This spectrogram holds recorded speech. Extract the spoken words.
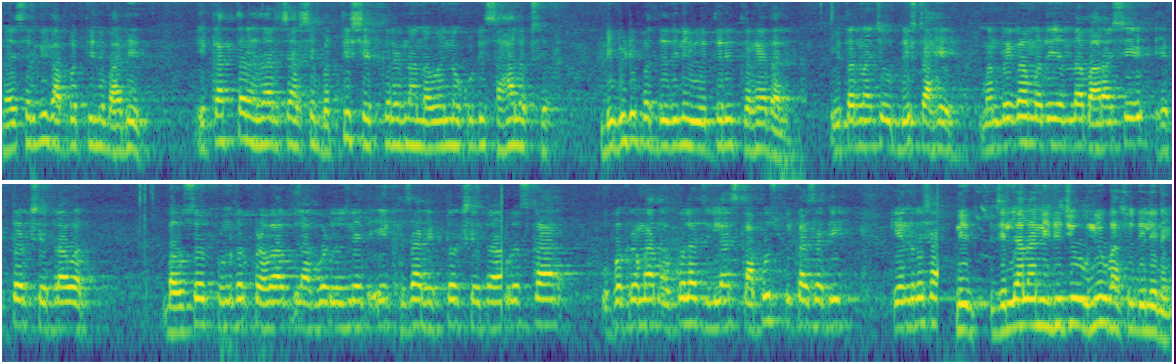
नैसर्गिक आपत्तीने बाधित एकाहत्तर हजार चारशे बत्तीस शेतकऱ्यांना नव्याण्णव कोटी सहा लक्ष डीबीडी पद्धतीने वितरित करण्यात आले. वितरणाचे उद्दिष्ट आहे मनरेगामध्ये यंदा बाराशे हेक्टर क्षेत्रावर भाऊसाहेब फुंडकर प्रभाग लागवड योजनेत एक हजार हेक्टर क्षेत्रावर पुरस्कार उपक्रमात अकोला जिल्ह्यास कापूस पिकासाठी केंद्र नि- जिल्ह्याला निधीची उणीव भासू दिली नाही.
